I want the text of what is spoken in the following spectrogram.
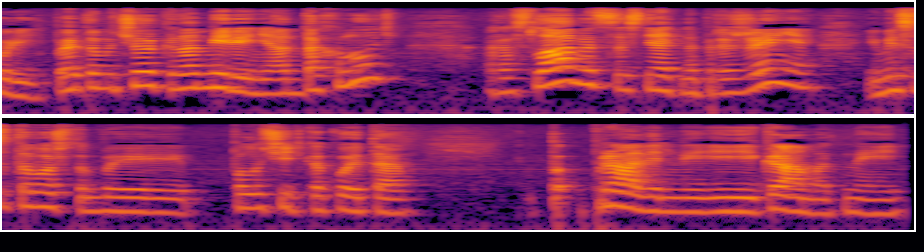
курить. Поэтому человек намерение отдохнуть, расслабиться, снять напряжение, и вместо того, чтобы получить какой-то правильный и грамотный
